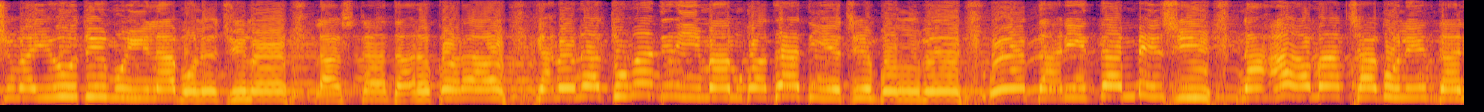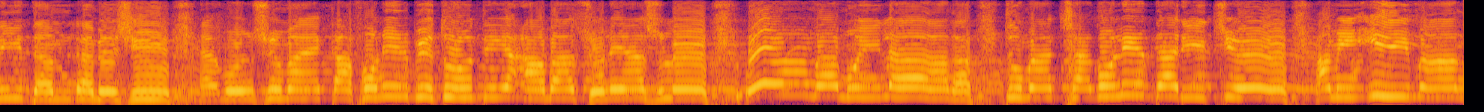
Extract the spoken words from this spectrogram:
সময় ইহুদি মহিলা বলেছিল, লাশটা দাঁড় করাও, কেননা তোমাদের ইমাম কথা দিয়েছে বলবে, ও দাড়ির দাম বেশি না আমার ছাগলের দাড়ির দামটা বেশি। এমন সময় কাফনের ভেতর দিয়ে আবার চলে আসলো, ও মা মহিলা তোমার ছাগলের দাড়ি চেয়েও আমি ইমাম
